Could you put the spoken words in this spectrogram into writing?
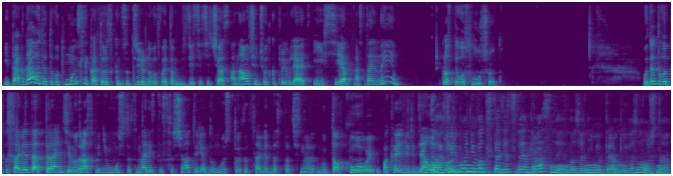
И тогда вот эта вот мысль, которая сконцентрирована вот в этом здесь и сейчас, она очень четко проявляется. И все остальные просто его слушают. Вот это вот совет от Тарантино, раз по нему учатся сценаристы США, то я думаю, что этот совет достаточно ну, толковый, по крайней мере, диалог. Да, фильмы у него, кстати, своеобразные, но за ними прям невозможно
